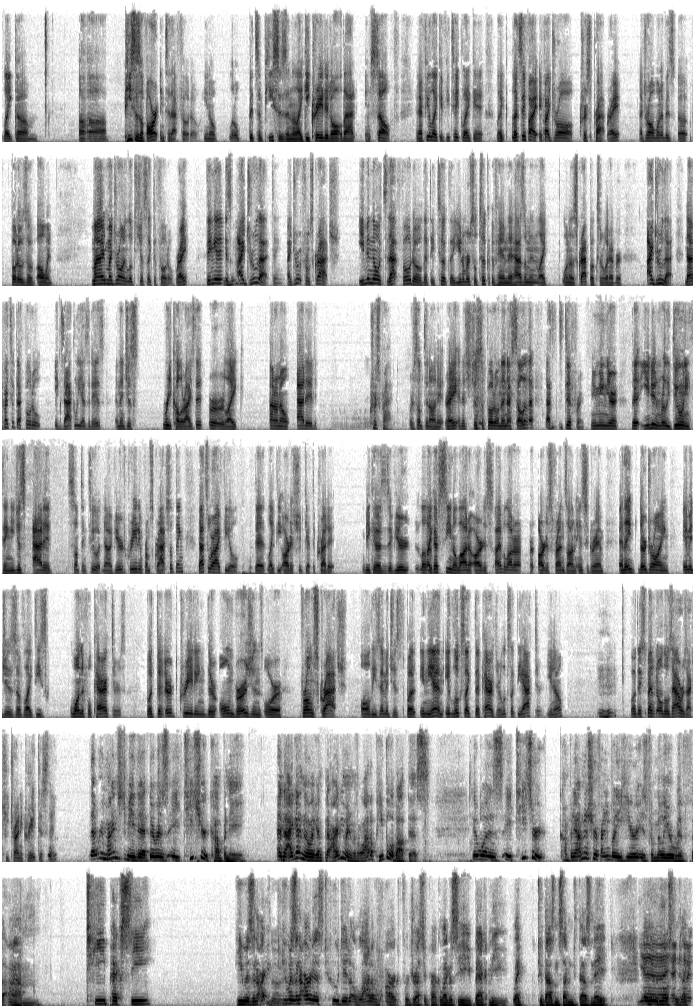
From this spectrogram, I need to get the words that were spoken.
like um uh pieces of art into that photo, you know, little bits and pieces, and like he created all that himself. And I feel like if you take like a, like let's say if I if I draw Chris Pratt, right? I draw one of his uh, photos of Owen. My my drawing looks just like the photo, right? Thing is, I drew that thing. I drew it from scratch. Even though it's that photo that they took, that Universal took of him, that has him in like one of the scrapbooks or whatever. I drew that. Now, if I took that photo exactly as it is and then just recolorized it, or like, I don't know, added Chris Pratt or something on it, right? And it's just a photo, and then I sell it. That's different. You mean you're that you didn't really do anything. You just added something to it. Now, if you're creating from scratch something, that's where I feel that like the artist should get the credit. Because if you're like I've seen a lot of artists, I have a lot of artist friends on Instagram, and they they're drawing images of like these wonderful characters, but they're creating their own versions or from scratch all these images. But in the end, it looks like the character, it looks like the actor, you know. Mm-hmm. But they spend all those hours actually trying to create this thing. That reminds me that there was a T-shirt company, and I got into like an argument with a lot of people about this. It was a T-shirt company. I'm not sure if anybody here is familiar with um, T. Peck C. He was an art, No. he was an artist who did a lot of art for Jurassic Park Legacy back in the like 2007 2008. Yeah, it was mostly I, like-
